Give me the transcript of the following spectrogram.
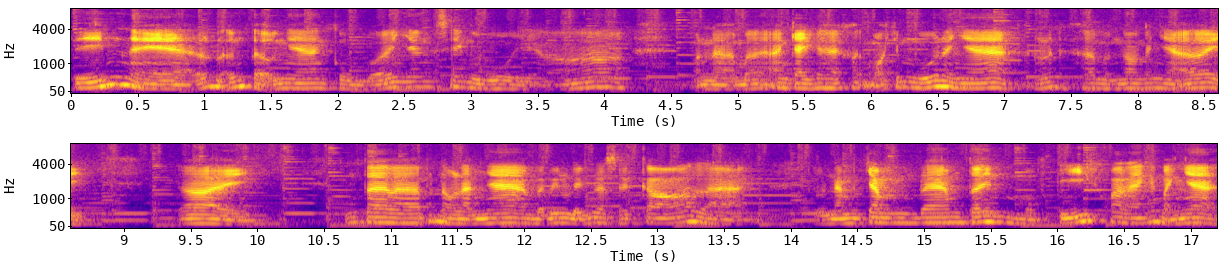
tím nè rất là ấn tượng nha cùng với nhân sen bùi bùi đó mình à, mới ăn chay cái bỏ chấm muối này nha. Rất là thơm và ngon cả nhà ơi. Rồi chúng ta à, bắt đầu làm nha. Về nguyên liệu chúng ta sẽ có là từ 500 gram tới 1 kg khoai lang các bạn nha.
